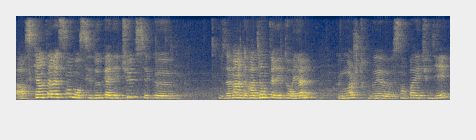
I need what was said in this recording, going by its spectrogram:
Alors ce qui est intéressant dans ces deux cas d'études, c'est que vous avez un gradient territorial que moi je trouvais euh, sympa à étudier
